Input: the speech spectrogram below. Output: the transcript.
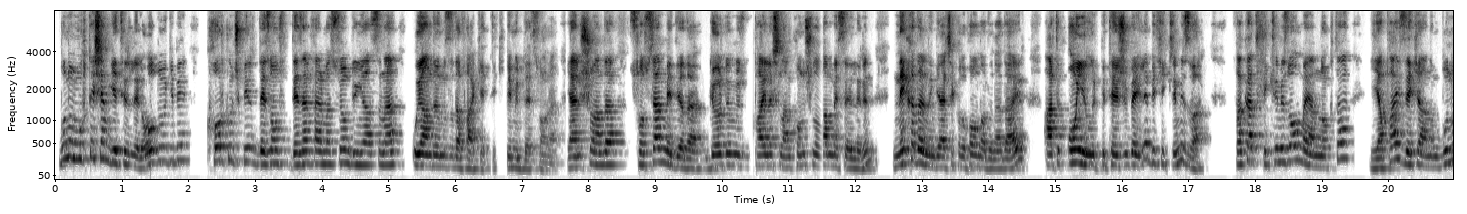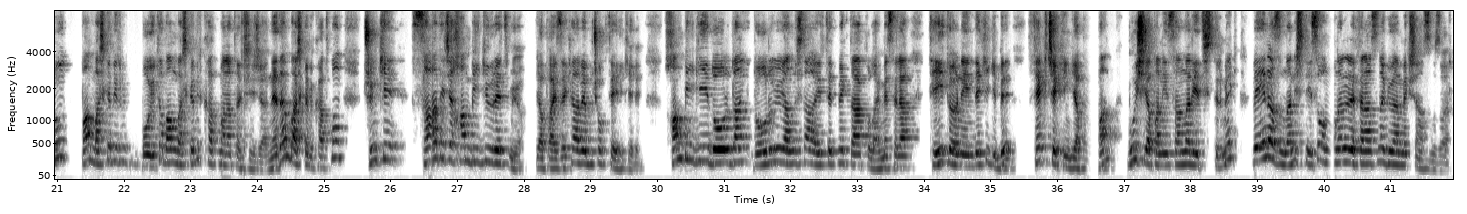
Bunun muhteşem getirileri olduğu gibi korkunç bir dezon, dezenformasyon dünyasına uyandığımızı da fark ettik bir müddet sonra. Yani şu anda sosyal medyada gördüğümüz, paylaşılan, konuşulan meselelerin ne kadarının gerçek olup olmadığına dair artık 10 yıllık bir tecrübeyle bir fikrimiz var. Fakat fikrimiz olmayan nokta yapay zekanın bunu bambaşka bir boyuta, bambaşka bir katmana taşıyacağı. Neden başka bir katman? Çünkü sadece ham bilgi üretmiyor yapay zeka ve bu çok tehlikeli. Ham bilgiyi doğrudan doğruyu yanlıştan ayırt etmek daha kolay. Mesela teyit örneğindeki gibi fact checking yapan, bu işi yapan insanlar yetiştirmek ve en azından işte ise onların referansına güvenmek şansımız var.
